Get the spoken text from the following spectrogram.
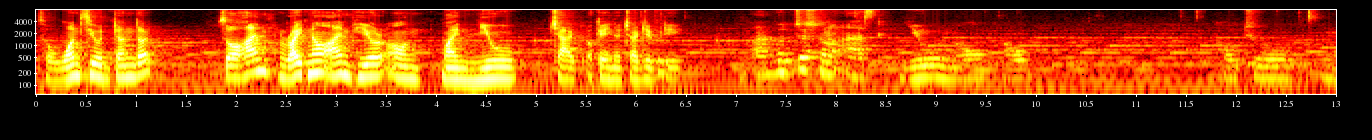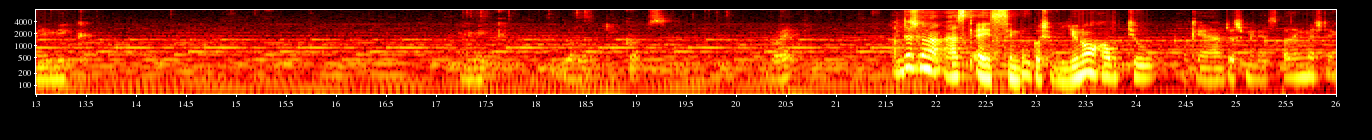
So once you've done that, so I'm right now I'm here on my new chat, okay, in a ChatGPT. We're just gonna ask you know how how to mimic right? I'm just gonna ask a simple question. You know how to okay I just made a spelling mistake.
